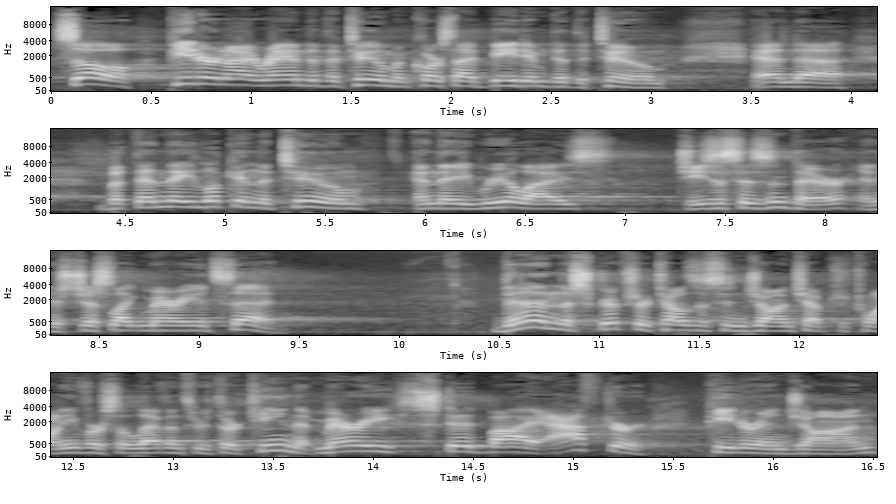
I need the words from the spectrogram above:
So, Peter and I ran to the tomb. Of course, I beat him to the tomb. And, uh, but then they look in the tomb and they realize Jesus isn't there, and it's just like Mary had said. Then the scripture tells us in John chapter 20, verse 11 through 13, that Mary stood by after Peter and John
